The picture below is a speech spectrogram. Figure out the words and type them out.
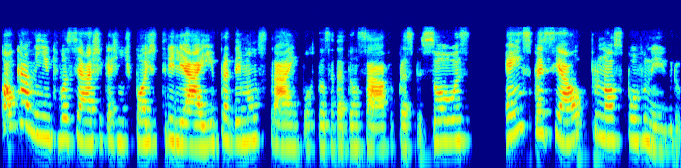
qual o caminho que você acha que a gente pode trilhar aí para demonstrar a importância da dança afro para as pessoas, em especial para o nosso povo negro?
